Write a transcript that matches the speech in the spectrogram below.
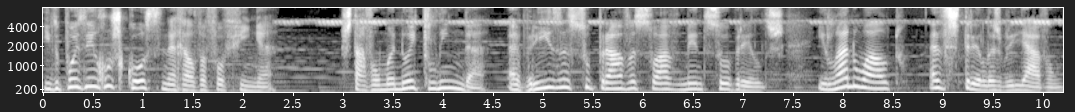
e depois enroscou-se na relva fofinha. Estava uma noite linda, a brisa soprava suavemente sobre eles e lá no alto as estrelas brilhavam.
